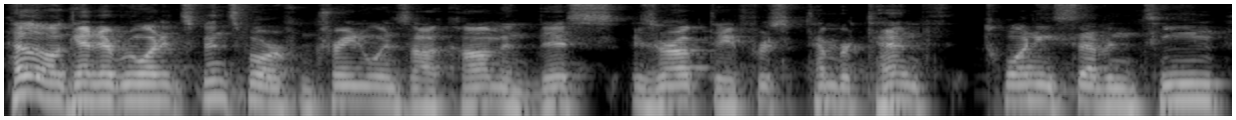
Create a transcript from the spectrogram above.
Hello again, everyone. It's Vince Four from TradingWins.com, and this is our update for September 10th, 2017.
